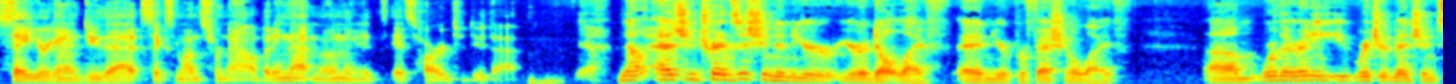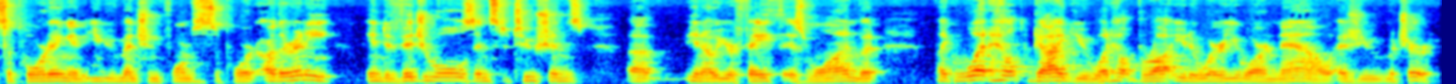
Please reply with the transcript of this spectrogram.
say you're going to do that six months from now but in that moment it's it's hard to do that yeah now as you transitioned into your your adult life and your professional life um, were there any richard mentioned supporting and you mentioned forms of support are there any individuals institutions uh, you know your faith is one but like what helped guide you what helped brought you to where you are now as you matured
